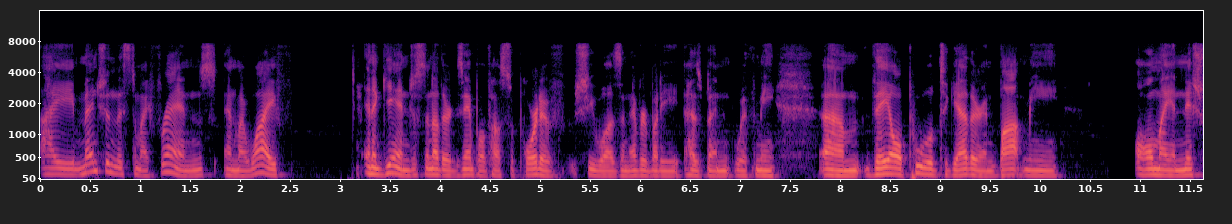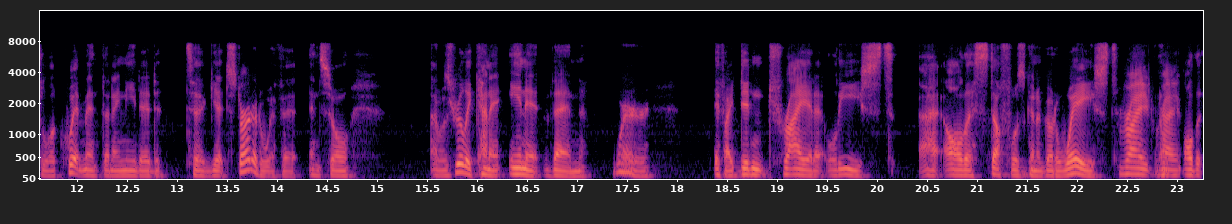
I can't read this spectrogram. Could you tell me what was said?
I mentioned this to my friends and my wife, and again, just another example of how supportive she was, and everybody has been with me. Um, they all pooled together and bought me all my initial equipment that I needed to get started with it. And so I was really kind of in it then, where if I didn't try it at least, I, all this stuff was going to go to waste. Right, right. All the,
